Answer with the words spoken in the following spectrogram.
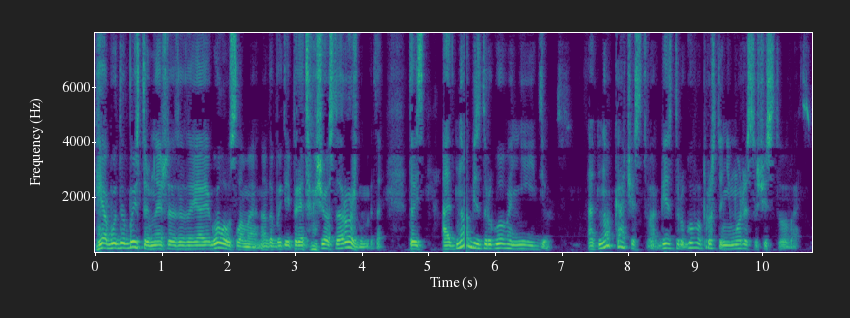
я буду быстрым, знаешь, это, я голову сломаю. Надо быть и при этом еще осторожным. Это, то есть, одно без другого не идет. Одно качество без другого просто не может существовать.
